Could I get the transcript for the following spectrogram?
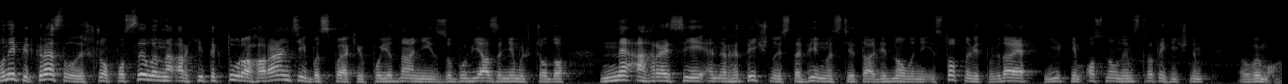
Вони підкреслили, що посилена архітектура гарантій безпеки в поєднанні із зобов'язаннями щодо неагресії, енергетичної стабільності та відновлення істотно відповідає їхнім основним стратегічним вимогам.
